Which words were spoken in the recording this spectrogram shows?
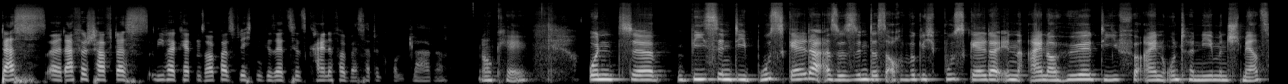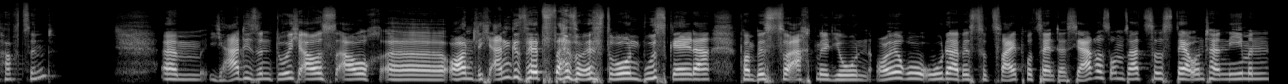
Das, äh, dafür schafft das Lieferketten-Sorgfaltspflichtengesetz jetzt keine verbesserte Grundlage. Okay. Und äh, wie sind die Bußgelder? Also sind das auch wirklich Bußgelder in einer Höhe, die für ein Unternehmen schmerzhaft sind? Ähm, ja, die sind durchaus auch äh, ordentlich angesetzt. Also es drohen Bußgelder von bis zu acht Millionen Euro oder bis zu zwei Prozent des Jahresumsatzes der Unternehmen.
